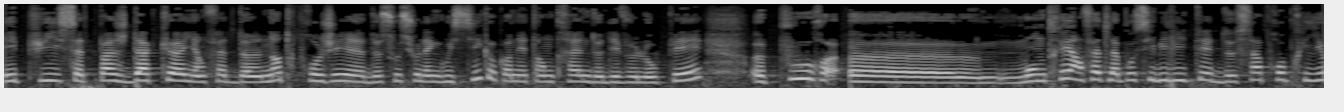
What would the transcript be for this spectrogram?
et puis cette page d'accueil en fait, d'un autre projet de sociolinguistique qu'on est en train de développer euh, pour euh, montrer en fait, la possibilité de s'approprier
